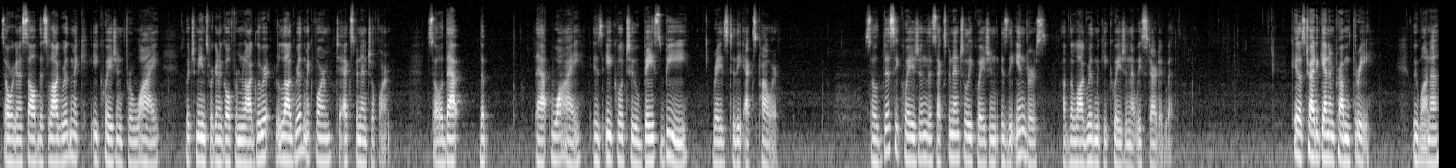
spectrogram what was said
So we're going to solve this logarithmic equation for y, which means we're going to go from logarithmic form to exponential form. So that the that y is equal to base b raised to the x power. So this equation, this exponential equation, is the inverse of the logarithmic equation that we started with. Okay, let's try it again in problem 3. We want to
